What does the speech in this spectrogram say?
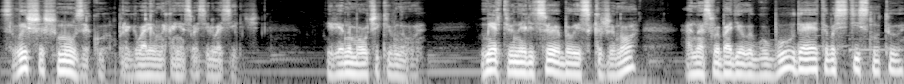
«Слышишь музыку?» — проговорил, наконец, Василий Васильевич. Елена молча кивнула. Мертвенное лицо ее было искажено, она освободила губу, до этого стиснутую,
